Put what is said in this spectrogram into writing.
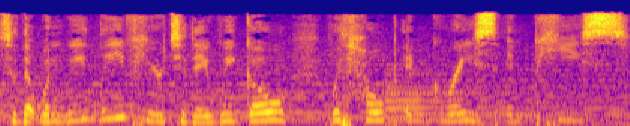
so that when we leave here today, we go with hope and grace and peace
